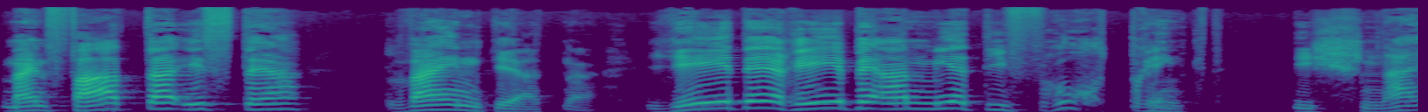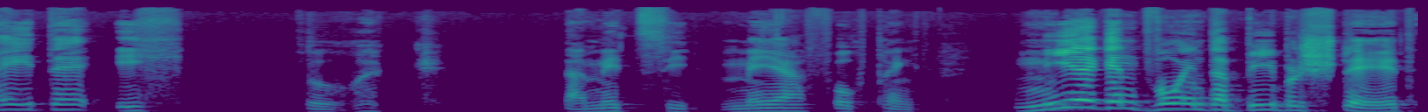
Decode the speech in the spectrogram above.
mein Vater ist der Weingärtner. Jede Rebe an mir, die Frucht bringt, die schneide ich zurück, damit sie mehr Frucht bringt. Nirgendwo in der Bibel steht,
